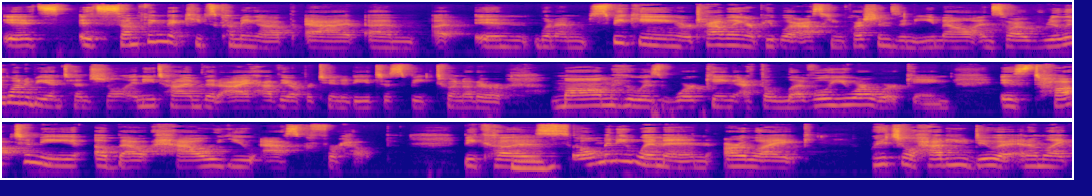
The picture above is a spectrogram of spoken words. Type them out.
it's it's something that keeps coming up at um, uh, in when I'm speaking or traveling or people are asking questions in email, and so I really want to be intentional anytime that I have the opportunity to speak to another mom who is working at the level you are working. Is talk to me about how you ask ask for help because mm. so many women are like, Rachel, how do you do it? And I'm like,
